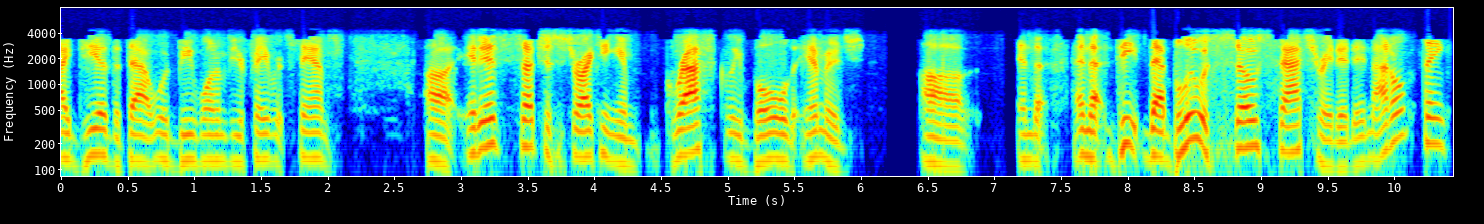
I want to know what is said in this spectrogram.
idea that that would be one of your favorite stamps. Uh, it is such a striking and graphically bold image, uh, and the and that deep that blue is so saturated. And I don't think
